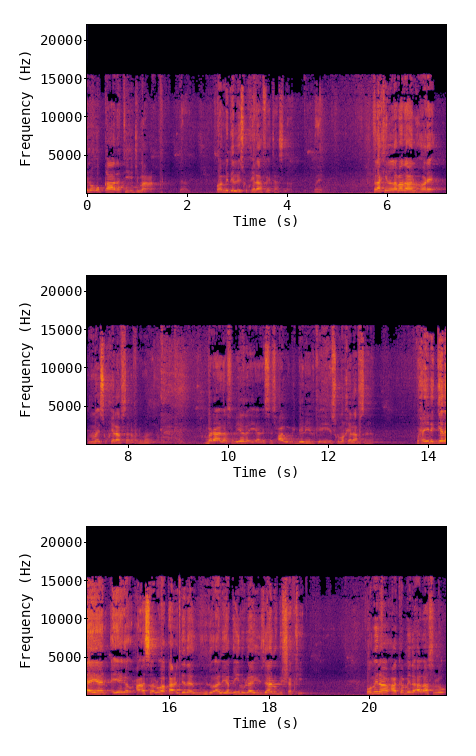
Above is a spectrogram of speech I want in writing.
inuu u qaadatii ijmaaca. Waa midda laysku khilaafay taasna. Laakiin labadan hore ma isku khilaafsana culimmada bara alasliyada iyo alistisxaabu bidaliilka iyo iskuma khilaafsana. Waxayna gelayaan iyaga waxaa asal u ah qaacidadan guud oo alyaqiinu laa yuzaalu bishaki wa waxaa ka mid alaslu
